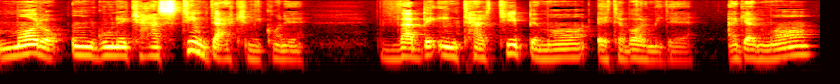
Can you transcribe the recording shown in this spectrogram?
ما رو اونگونه که هستیم درک می‌کنه و به این ترتیب به ما اعتبار میده. اگر ما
